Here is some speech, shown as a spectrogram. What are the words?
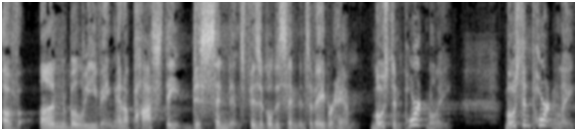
of unbelieving and apostate descendants, physical descendants of Abraham. Most importantly, most importantly,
